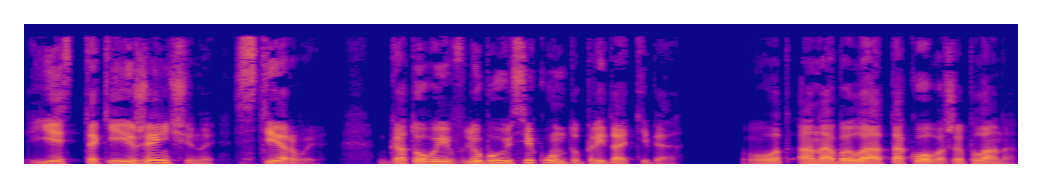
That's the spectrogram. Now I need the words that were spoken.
Есть такие женщины, стервы, готовые в любую секунду предать тебя. Вот она была такого же плана.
